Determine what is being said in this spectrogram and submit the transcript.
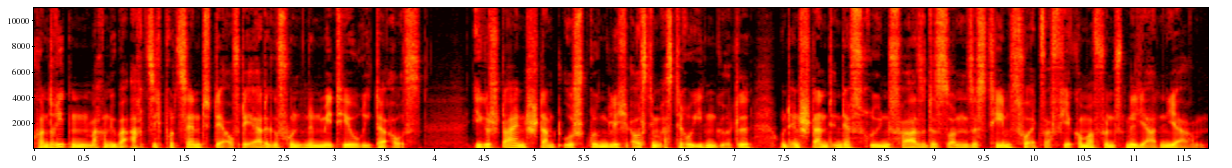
Chondriten machen über 80 Prozent der auf der Erde gefundenen Meteorite aus. Ihr Gestein stammt ursprünglich aus dem Asteroidengürtel und entstand in der frühen Phase des Sonnensystems vor etwa 4,5 Milliarden Jahren.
